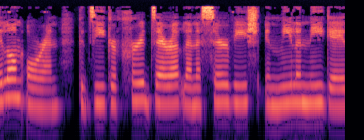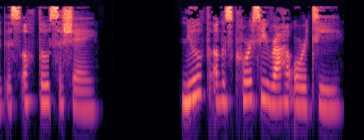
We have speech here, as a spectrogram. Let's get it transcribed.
Oileáin Árann go dtí gur chuir deireadh lena seirbhís i míle ní gcéad is ochtó sa sé. Nuacht agus cuasaí ratha RTÉ.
